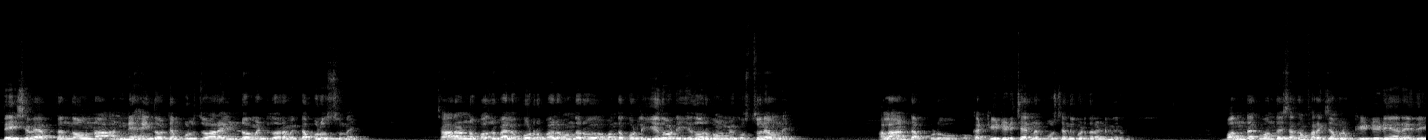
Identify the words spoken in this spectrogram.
దేశవ్యాప్తంగా ఉన్న అన్ని హైందవ టెంపుల్స్ ద్వారా ఎండోమెంట్ ద్వారా మీకు డబ్బులు వస్తున్నాయి. చారాన్న పది రూపాయలు కోటి రూపాయలు వంద రూ- వంద కోట్లు ఏదో ఏదో రూపంలో మీకు వస్తూనే ఉన్నాయి. అలాంటప్పుడు ఒక టీటీడీ చైర్మన్ పోస్ట్ ఎందుకు పెడతారండి మీరు? వందకు వంద శాతం ఫర్ ఎగ్జాంపుల్ టీటీడీ అనేది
